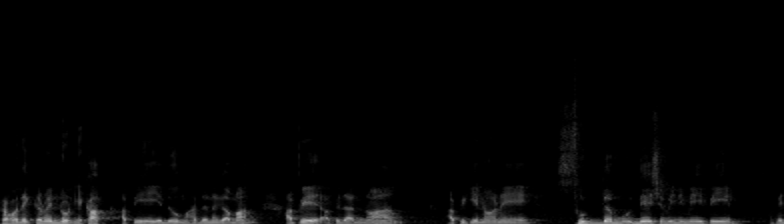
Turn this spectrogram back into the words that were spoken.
ක්‍රම දෙක වෙන්න ඕනේ. එකක් අපි යෙදවුම් හදන ගමන් අපේ අපි දන්නවා අපි කියනවනේ සුද්ධ මුදේශ විනිමේපී අපි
